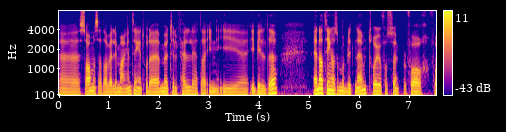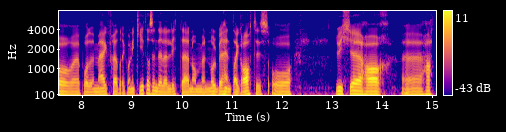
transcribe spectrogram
uh, sammensatt av veldig mange ting. Jeg tror det er mye tilfeldigheter inne i, i bildet. En av tingene som har blitt nevnt, tror jeg. For, for, for eh, både meg, Fredrik og Nikita sin del, er litt det når, når du blir henta gratis, og du ikke har eh, hatt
